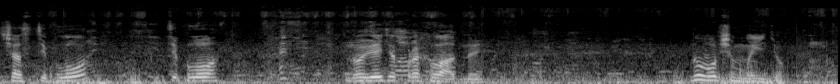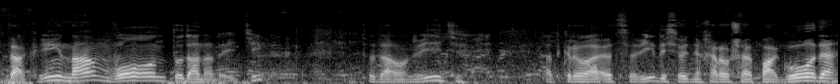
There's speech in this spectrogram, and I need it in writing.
сейчас тепло, тепло, но ветер прохладный. Ну, в общем, мы идем. Так, и нам вон туда надо идти. Туда, вон, видите, открываются виды. Сегодня хорошая погода.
